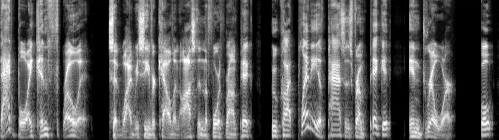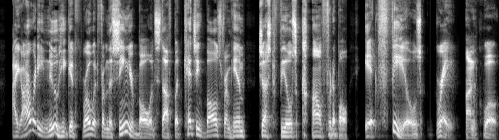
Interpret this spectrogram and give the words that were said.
That boy can throw it, said wide receiver Calvin Austin, the fourth round pick, who caught plenty of passes from Pickett in drill work. Quote, I already knew he could throw it from the Senior Bowl and stuff, but catching balls from him just feels comfortable. It feels great, unquote.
